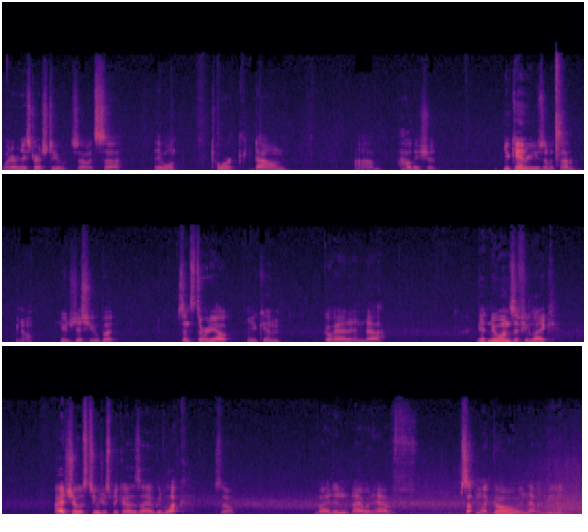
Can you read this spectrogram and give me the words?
whatever they stretch to. So it's uh, they won't torque down um, how they should. You can reuse them. It's not a you know huge issue, but since it's already out, you can go ahead and uh, get new ones if you like. I chose to just because I have good luck. So if I didn't, I would have something let go, and that would be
